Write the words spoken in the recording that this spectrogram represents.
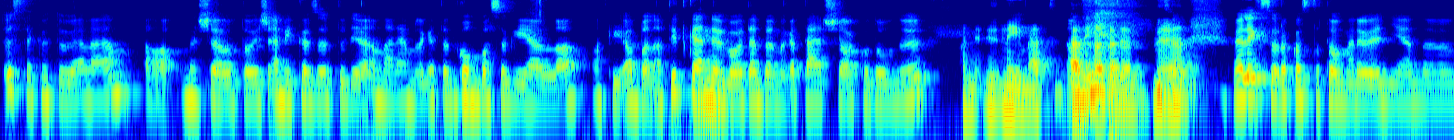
összekötő elem a Meseautó és Emi között ugye a már emlegetett Gombaszögi Ella, aki abban a titkárnő Igen. volt, ebben meg a társalkodó nő. A né- német társadalom nő. Elég szórakoztató, mert ő egy ilyen ö,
